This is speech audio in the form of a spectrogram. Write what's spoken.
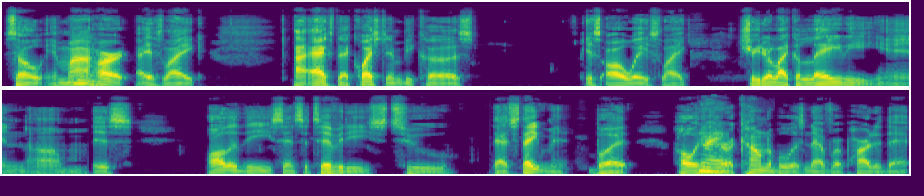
So in my Mm. heart, it's like I asked that question because it's always like treat her like a lady and um it's all of these sensitivities to that statement but holding her accountable is never a part of that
